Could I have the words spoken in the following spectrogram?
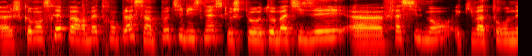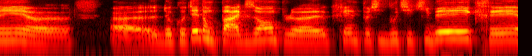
euh, je commencerais par mettre en place un petit business que je peux automatiser euh, facilement et qui va tourner euh, de côté. Donc, par exemple, créer une petite boutique eBay, créer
